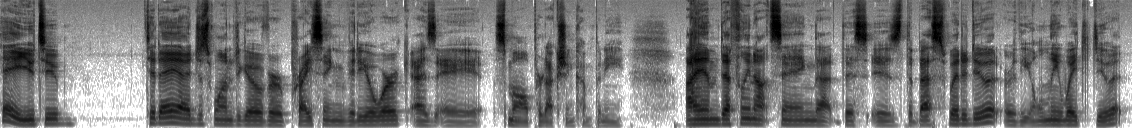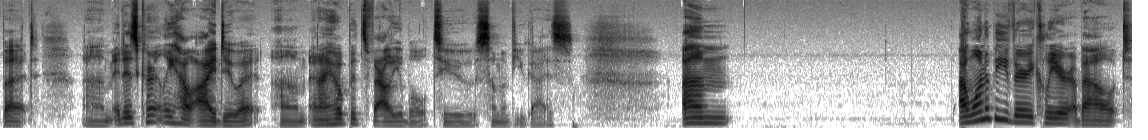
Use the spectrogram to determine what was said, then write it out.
Hey YouTube. Today I just wanted to go over pricing video work as a small production company. I am definitely not saying that this is the best way to do it or the only way to do it, but um, it is currently how I do it, um, and I hope it's valuable to some of you guys. Um, I want to be very clear about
